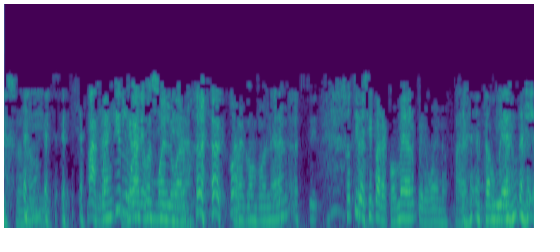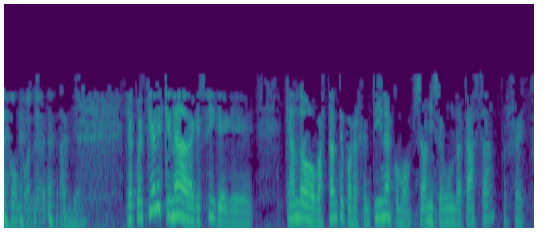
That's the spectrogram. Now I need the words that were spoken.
eso, ¿no? Sí, sí. Va, Gran- cualquier lugar es un buen lugar para, Para componer. Sí, Yo te iba a decir para comer, pero bueno, para también. comer y componer también. La cuestión es que nada, que sí, que, que, que ando bastante por Argentina, es como ya mi segunda casa. Perfecto.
